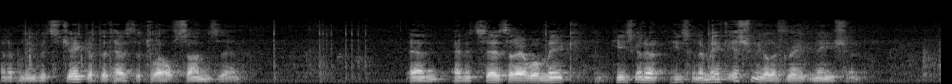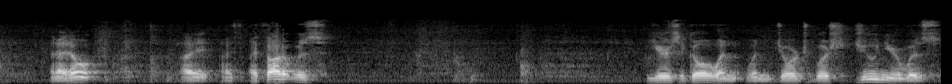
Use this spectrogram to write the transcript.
and I believe it's Jacob that has the 12 sons then. And, and it says that I will make, he's gonna, he's gonna make Ishmael a great nation. And I don't, I, I, I thought it was years ago when, when George Bush Jr. was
